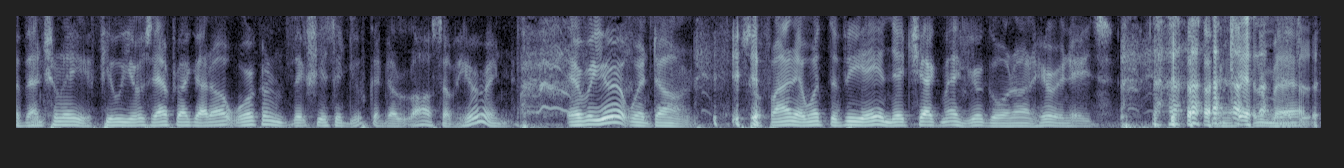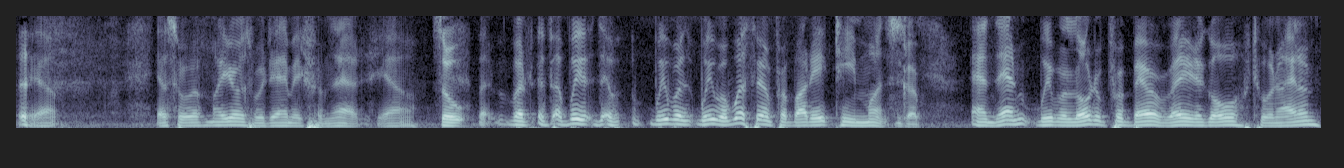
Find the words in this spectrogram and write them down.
eventually, a few years after I got out working, they- she said, "You got a loss of hearing." Every year it went down. So finally, I went to VA and they checked me. You're going on hearing aids. I can't imagine. Yeah, yeah. Yeah, so uh, my ears were damaged from that. Yeah, So, but but if, uh, we we were we were with them for about eighteen months, okay. and then we were loaded for bear, ready to go to an island,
